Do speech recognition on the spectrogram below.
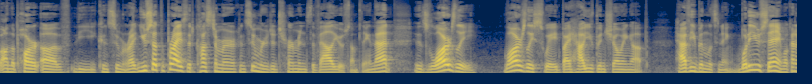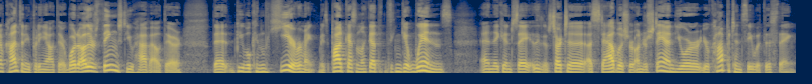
on the part of the consumer, right? You set the price that customer consumer determines the value of something. And that is largely, largely swayed by how you've been showing up have you been listening? What are you saying? What kind of content are you putting out there? What other things do you have out there that people can hear? Make, make a podcast and like that, that they can get wins and they can say start to establish or understand your your competency with this thing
